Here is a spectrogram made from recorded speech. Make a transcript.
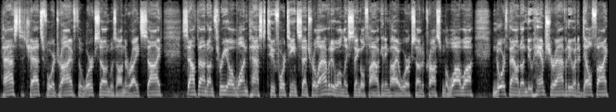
past Chadds Ford Drive. The work zone was on the right side. Southbound on 301 past 214 Central Avenue, only single file getting by a work zone across from the Wawa. Northbound on New Hampshire Avenue and Adelphi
